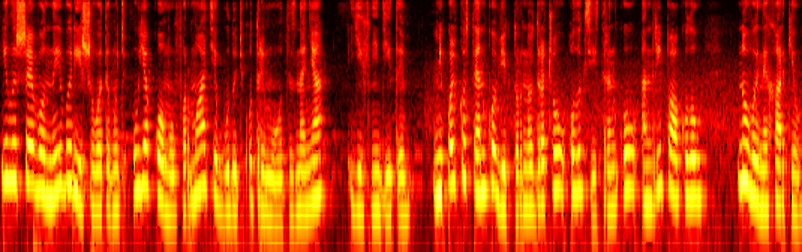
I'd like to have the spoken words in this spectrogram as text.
і лише вони вирішуватимуть, у якому форматі будуть отримувати знання їхні діти. Ніколь Костенко, Віктор Ноздрачов, Олексій Стренков, Андрій Пакулов. Новини Харків.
